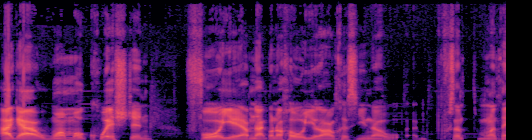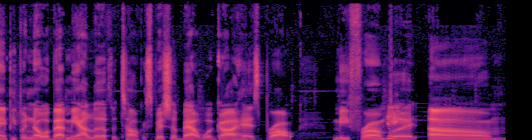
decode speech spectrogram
I got one more question for you. I'm not gonna hold you long, because you know, some, one thing people know about me, I love to talk, especially about what God has brought me from. But um,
